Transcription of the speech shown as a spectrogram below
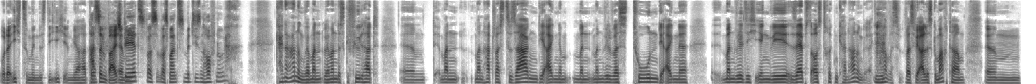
oder ich zumindest, die ich in mir hatte. Hast du ein Beispiel Ähm, jetzt? Was, was meinst du mit diesen Hoffnungen? keine Ahnung, wenn man, wenn man das Gefühl hat, ähm, man, man hat was zu sagen, die eigene, man, man will was tun, die eigene, man will sich irgendwie selbst ausdrücken, keine Ahnung, ja, Mhm. was, was wir alles gemacht haben. Ähm,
